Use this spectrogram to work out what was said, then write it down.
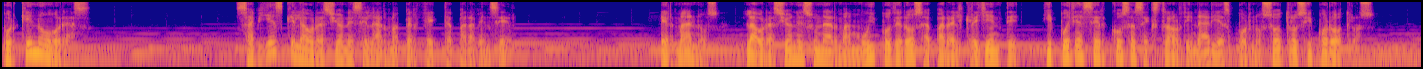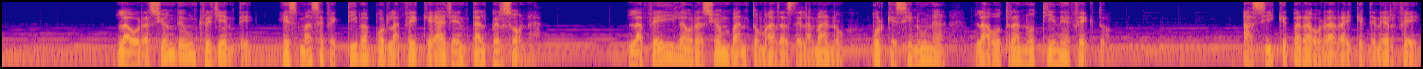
¿Por qué no oras? ¿Sabías que la oración es el arma perfecta para vencer? Hermanos, la oración es un arma muy poderosa para el creyente y puede hacer cosas extraordinarias por nosotros y por otros. La oración de un creyente es más efectiva por la fe que haya en tal persona. La fe y la oración van tomadas de la mano, porque sin una, la otra no tiene efecto. Así que para orar hay que tener fe,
